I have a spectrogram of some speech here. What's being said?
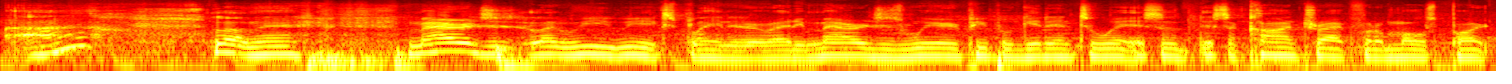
Ah, look, man. Marriage is like we we explained it already. Marriage is weird. People get into it. It's a it's a contract for the most part.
